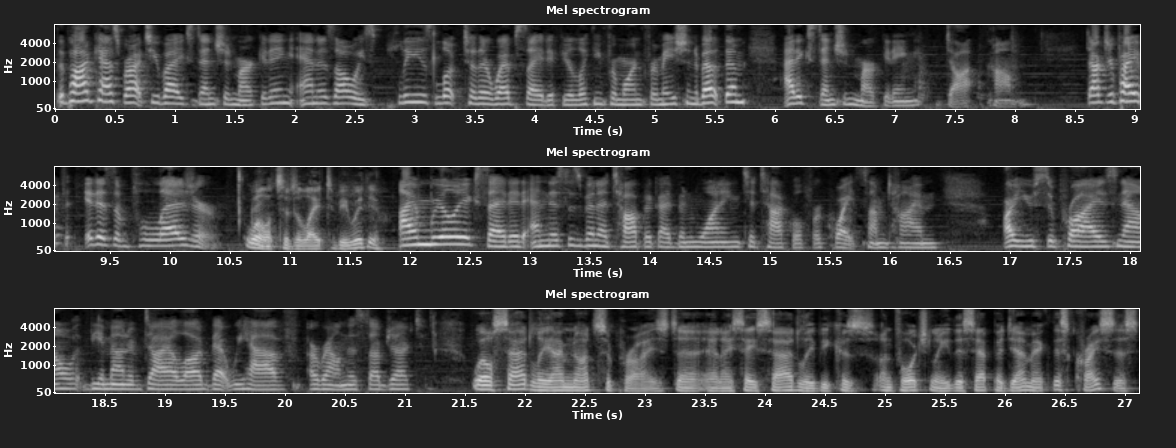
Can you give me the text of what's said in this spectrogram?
the podcast brought to you by Extension Marketing. And as always, please look to their website if you're looking for more information about them at extensionmarketing.com. Dr. Pipe, it is a pleasure. Well, it's a delight to be with you. I'm really excited, and this has been a topic I've been wanting to tackle for quite some time. Are you surprised now the amount of dialogue that we have around this subject? Well, sadly, I'm not surprised. Uh, and I say sadly because unfortunately, this epidemic, this crisis,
